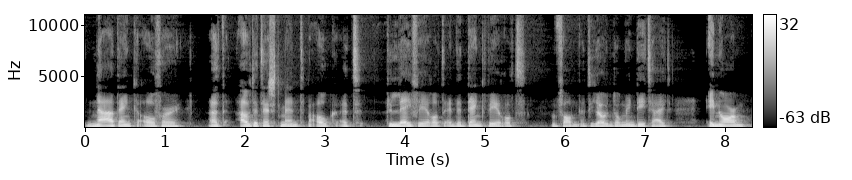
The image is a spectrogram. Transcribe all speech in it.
nadenken over het Oude Testament, maar ook het, de leefwereld en de denkwereld van het Jodendom in die tijd enorm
